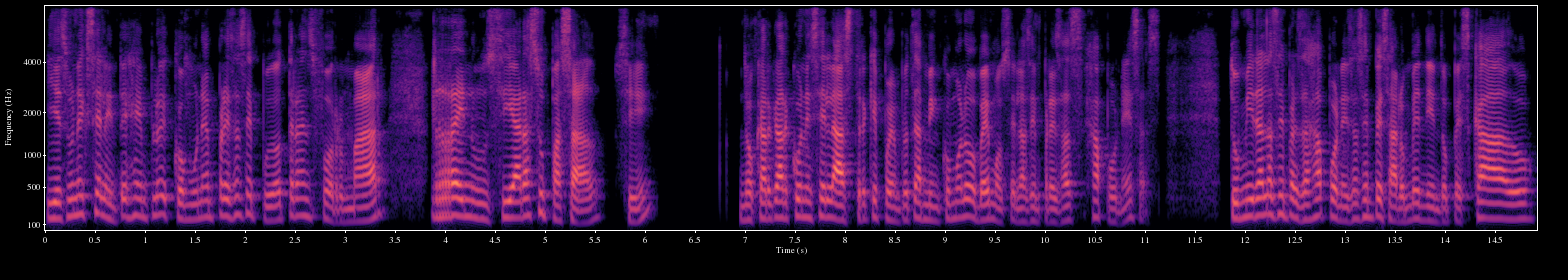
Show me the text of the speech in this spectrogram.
Y es un excelente ejemplo de cómo una empresa se pudo transformar, renunciar a su pasado, ¿sí? No cargar con ese lastre que, por ejemplo, también como lo vemos en las empresas japonesas. Tú miras las empresas japonesas empezaron vendiendo pescado,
